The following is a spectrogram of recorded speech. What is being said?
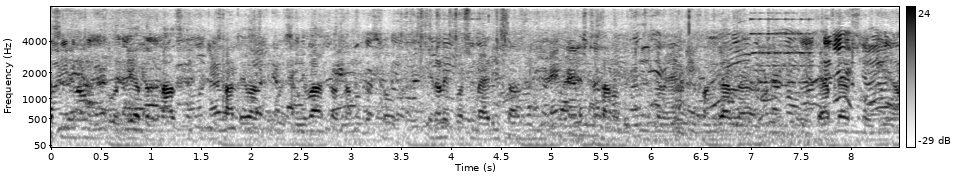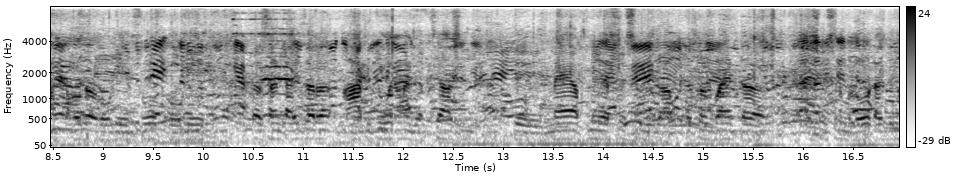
ਅਸੀਂ ਇਹਨਾਂ ਨੂੰ ਅੱਗੇ ਦਰਖਾਸਤ ਕੀਤੀ ਕਿ ਸਾਡੇ ਵਾਸਤੇ ਕੋਈ ਸੇਵਾ ਤਾਂ ਸਾਨੂੰ ਦੱਸੋ। ਇਹਨਾਂ ਨੇ ਕੁਝ ਮੈਡੀਸਨ ਦੀ ਲਿਸਟ ਸਾਨੂੰ ਦਿੱਤੀ, ਜਿਵੇਂ ਐਂਟੀ ਫੰਗਲ ਟੈਬਲੇਟਸ ਹੋ ਗਈਆਂ ਪਾਊਡਰ ਹੋ ਗਏ ਸੋਪ ਹੋ ਗਏ ਸੈਨੀਟਾਈਜ਼ਰ ਆਦਿ ਜੋ ਇਹਨਾਂ ਨੇ ਦੱਸਿਆ ਸੀ, ਤੇ ਮੈਂ ਆਪਣੀ ਐਸੋਸੀਏਸ਼ਨ ਦਾ focal point association Malout agri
